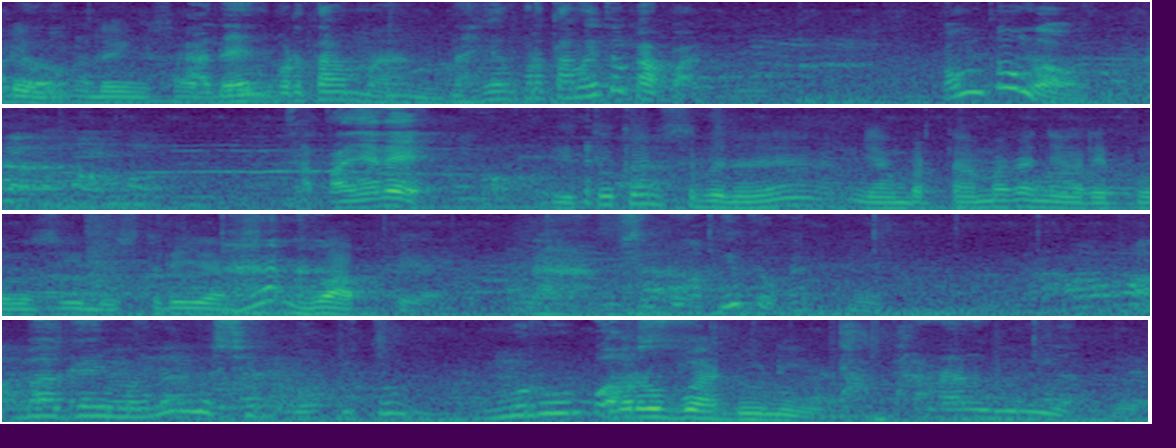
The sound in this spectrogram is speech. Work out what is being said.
dong, ada yang satu. ada yang pertama. Nah yang pertama itu kapan? Om tahu nggak? Om? Saya tanya deh. itu kan sebenarnya yang pertama kan yang revolusi industri yang uap ya Nah mesin uap itu kan, bagaimana mesin uap itu merubah, merubah dunia tatanan dunia? Ya.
